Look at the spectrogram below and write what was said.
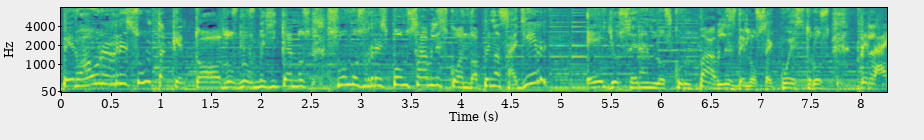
pero ahora resulta que todos los mexicanos somos responsables cuando apenas ayer ellos eran los culpables de los secuestros, de la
